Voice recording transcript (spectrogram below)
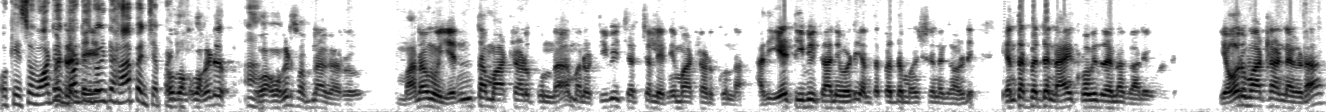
Okay so what is what is going to happen చెప్పండి. ఒక- ఒకటి ఒకటి స్వప్న గారు మనం ఎంత మాట్లాడుకున్నా మనం టీవీ చర్చలు ఎన్ని మాట్లాడుకున్నా అది ఏ టీవీ కానివ్వండి ఎంత పెద్ద మనిషి అయినా కానివ్వండి ఎంత పెద్ద న్యాయ కోవిదులైనా కానివ్వండి ఎవరు మాట్లాడినా కూడా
